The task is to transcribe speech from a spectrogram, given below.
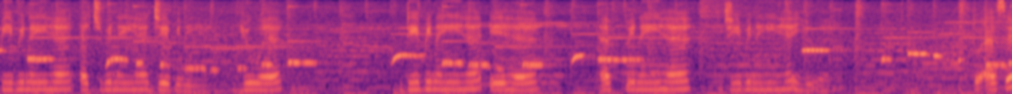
पी भी नहीं है एच भी नहीं है जे भी नहीं है। यू है डी भी नहीं है ए है एफ़ भी नहीं है जी भी नहीं है यू है। तो ऐसे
